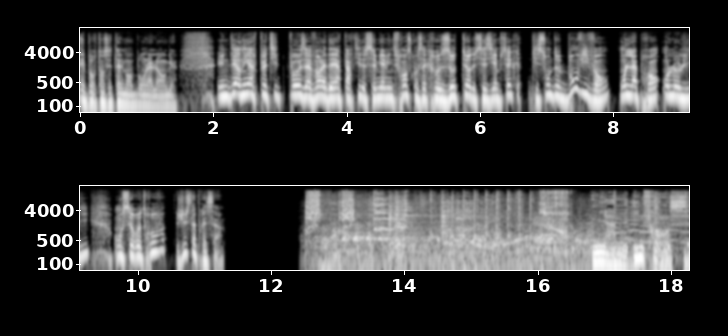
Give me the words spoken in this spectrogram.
Et pourtant, c'est tellement bon la langue. Une dernière petite pause avant la dernière partie de ce Miami in France consacrée aux auteurs du XVIe siècle qui sont de bons vivants. On l'apprend, on le lit, on se retrouve juste après ça. Miam in France,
